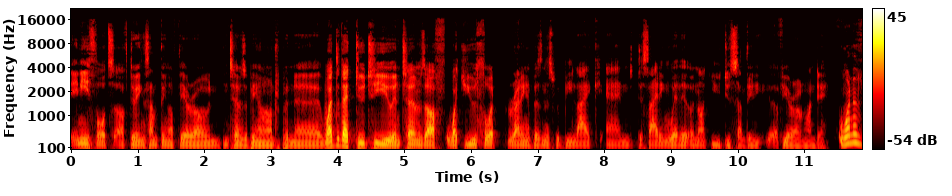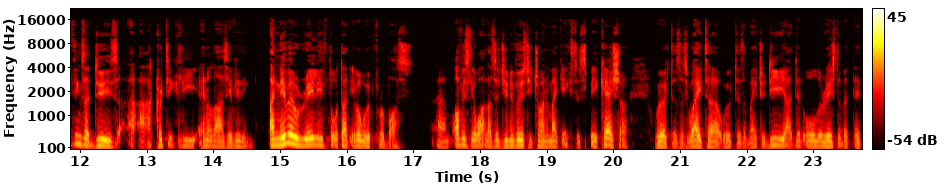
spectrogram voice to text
any thoughts of doing something of their own in terms of being an entrepreneur. What did that do to you in terms of what you thought running a business would be like and deciding whether or not you do something of your own one day? One of the things I do is I, critically analyze everything. I never really thought I'd ever work for a boss. Um, obviously, while I was at university trying to make extra spare cash, I worked as a waiter, worked as a maitre d', I did all the rest of it that,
